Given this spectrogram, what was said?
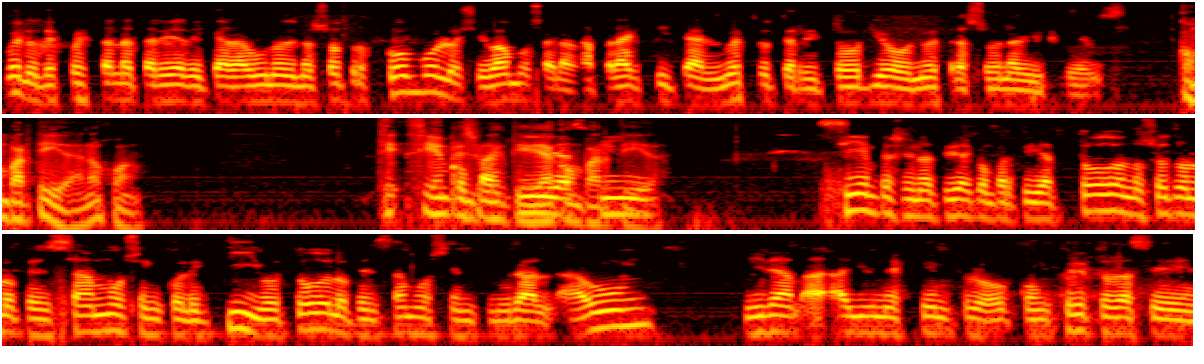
bueno, después está la tarea de cada uno de nosotros, cómo lo llevamos a la, práctica en nuestro territorio o nuestra zona de influencia. Compartida, ¿no, Juan? siempre es una actividad compartida. siempre es una actividad compartida. Todos nosotros lo pensamos en colectivo, todo lo pensamos en plural. Aún, mira, hay un ejemplo concreto de hace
